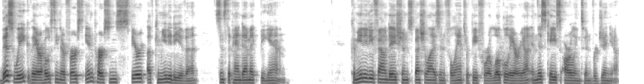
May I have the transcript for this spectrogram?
This week, they are hosting their first in person Spirit of Community event since the pandemic began. Community Foundation specializes in philanthropy for a local area, in this case, Arlington, Virginia.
